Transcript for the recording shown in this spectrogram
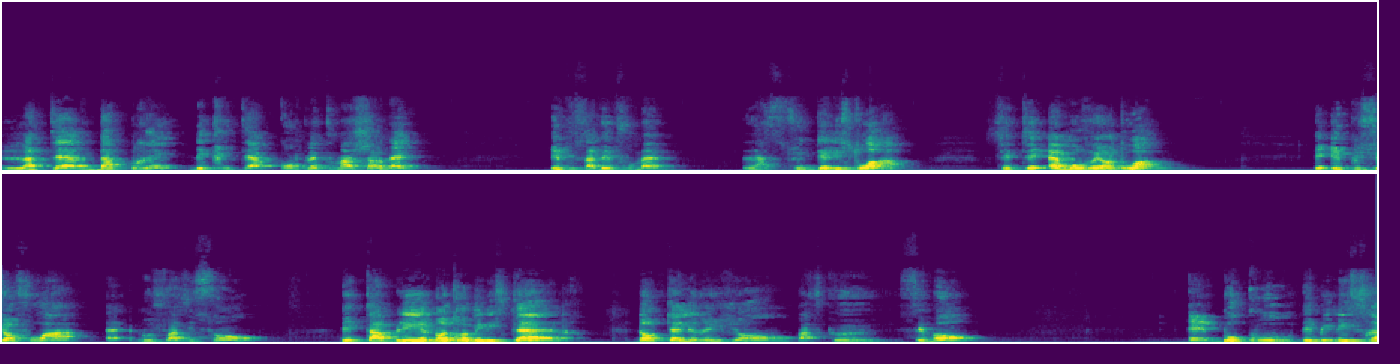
la terre d'après des critères complètement charnels. Et vous savez vous-même, la suite de l'histoire, c'était un mauvais endroit. Et, plusieurs fois, eh, nous choisissons d'établir notre ministère dans telle région parce que c'est bon. Beaucoup de ministres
